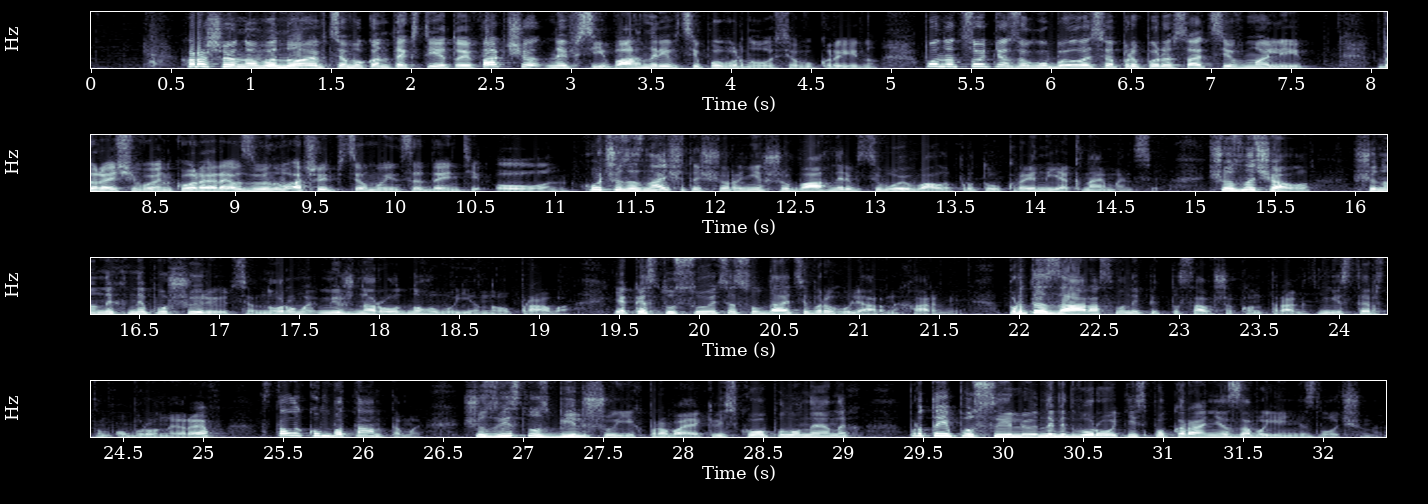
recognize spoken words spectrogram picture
Хорошою новиною в цьому контексті є той факт, що не всі вагнерівці повернулися в Україну. Понад сотня загубилися при пересадці в Малі. До речі, воєнкор РФ звинувачують в цьому інциденті ООН. Хочу зазначити, що раніше вагнерівці воювали проти України як найманці, що означало, що на них не поширюються норми міжнародного воєнного права, яке стосується солдатів регулярних армій. Проте зараз вони, підписавши контракт з Міністерством оборони РФ, стали комбатантами, що звісно збільшує їх права як військовополонених, проте і посилює невідворотність покарання за воєнні злочини.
